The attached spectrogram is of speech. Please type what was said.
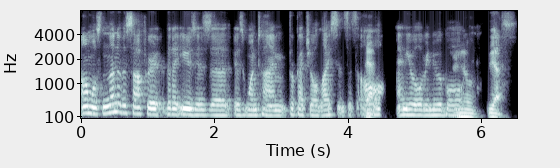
almost none of the software that I use is uh, is one time perpetual license. It's all yeah. annual renewable. Yes.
